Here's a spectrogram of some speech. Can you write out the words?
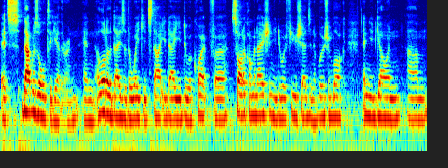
it's that was all together, and, and a lot of the days of the week you'd start your day, you'd do a quote for site accommodation, you'd do a few sheds in a ablution block, then you'd go and um,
